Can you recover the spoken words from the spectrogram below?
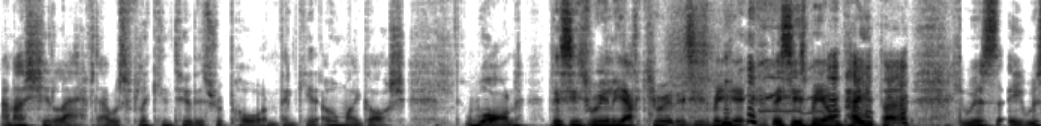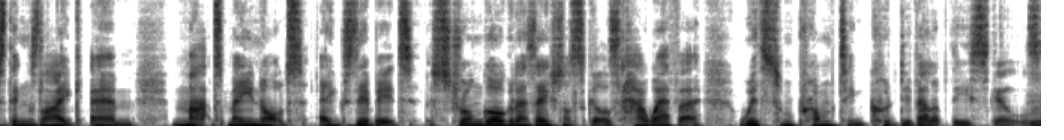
And as she left, I was flicking through this report and thinking, "Oh my gosh, one, this is really accurate. This is me. this is me on paper." It was it was things like um, Matt may not exhibit strong organisational skills, however, with some prompting, could develop these skills.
